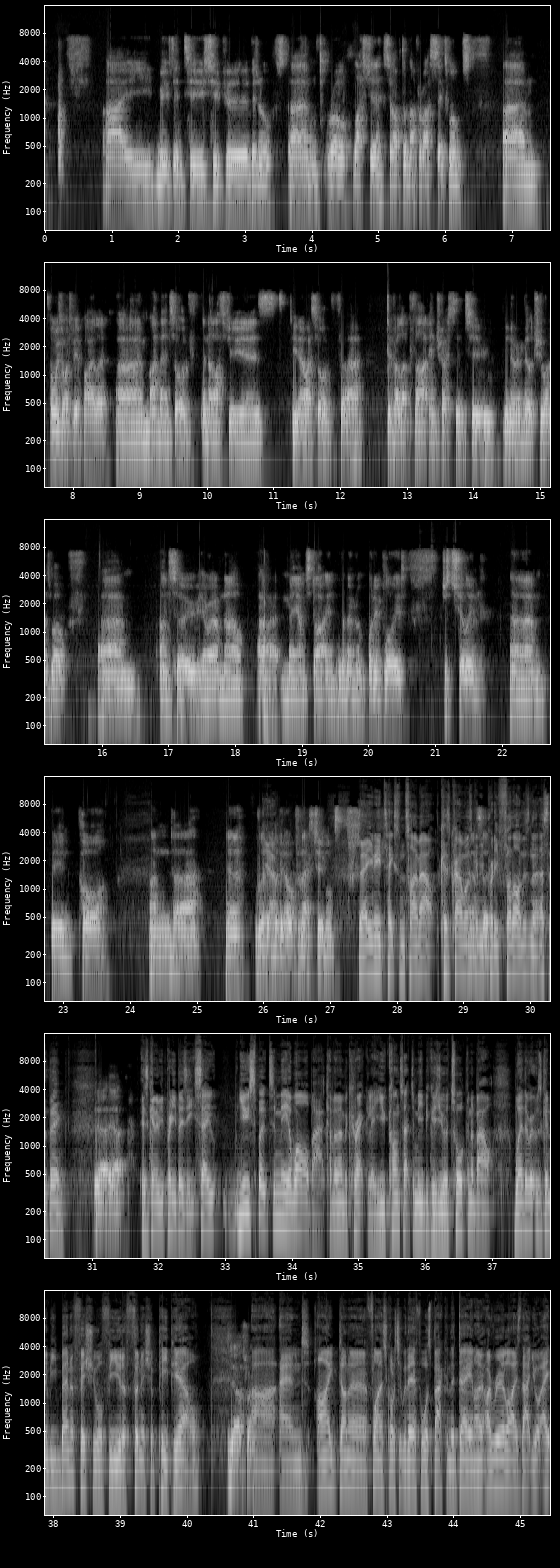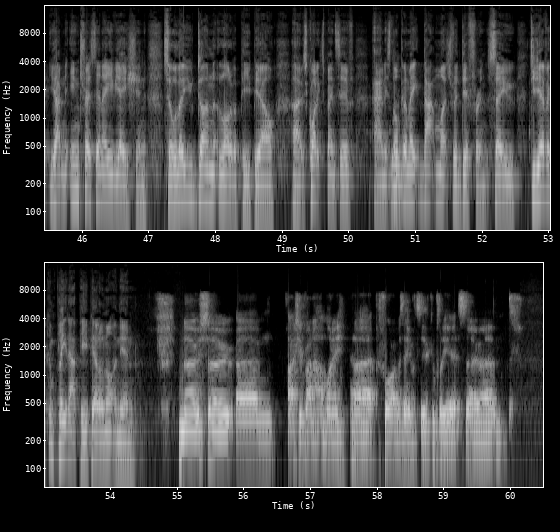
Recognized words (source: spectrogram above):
I moved into supervisional um, role last year, so I've done that for about six months. Um, always wanted to be a pilot, um, and then sort of in the last few years, you know, I sort of uh, developed that interest into you know a military one as well. Um, and so here I am now. Uh, May I'm starting. At the moment, I'm unemployed, just chilling, um, being poor, and uh, yeah, li- Yeah. living it up for the next two months. So, you need to take some time out because Cranwell's going to be it. pretty full on, isn't it? That's the thing. Yeah, yeah. is going to be pretty busy. So you spoke to me a while back, if I remember correctly. You contacted me because you were talking about whether it was going to be beneficial for you to finish a PPL. Yeah, that's right. Uh, and I'd done a flying scholarship with Air Force back in the day, and I, I realised that you're, you had an interest in aviation. So although you'd done a lot of a PPL, uh, it's quite expensive, and it's not going to make that much of a difference. So did you ever complete that PPL or not in the end? No, so um, I actually ran out of money uh, before I was able to complete it. So, um,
